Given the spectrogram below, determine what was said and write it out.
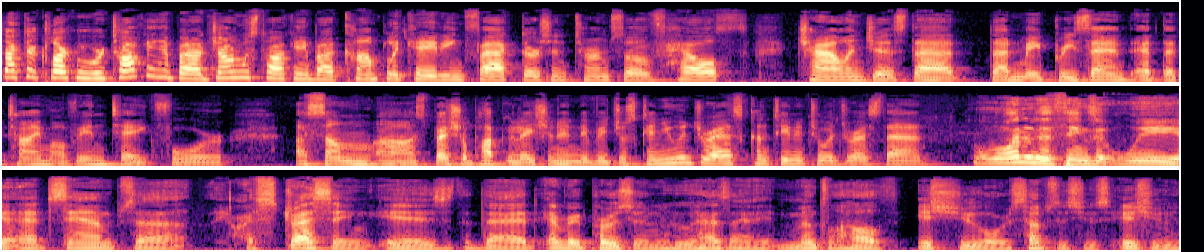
Dr. Clark, we were talking about, John was talking about complicating factors in terms of health challenges that, that may present at the time of intake for uh, some uh, special population individuals. Can you address, continue to address that? One of the things that we at SAMHSA are stressing is that every person who has a mental health issue or substance use issue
